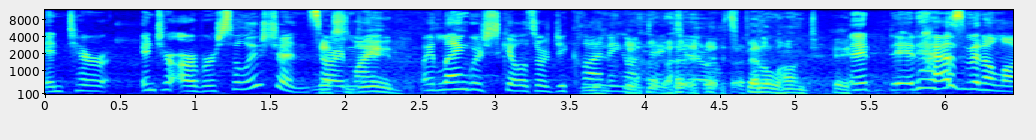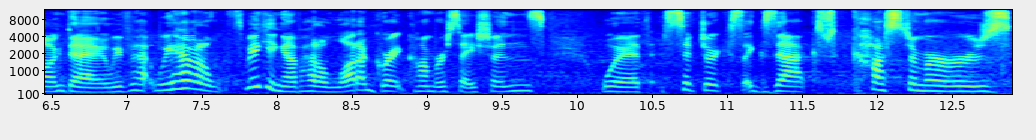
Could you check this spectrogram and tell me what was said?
Inter, Interarbor Solutions. Sorry, yes, my, my language skills are declining on day two. it's been a long day. It, it has been a long day. We've ha we have, a, speaking of, had a lot of great conversations with Citrix execs, customers,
